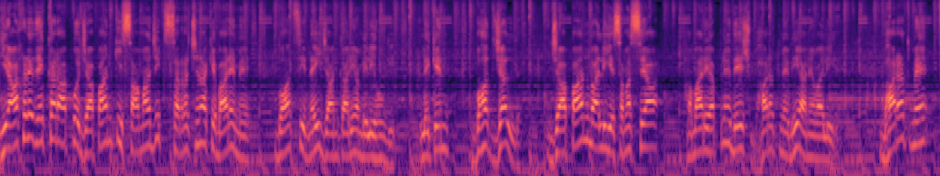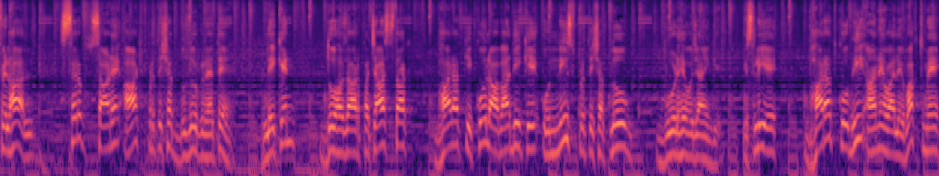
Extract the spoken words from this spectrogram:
ये आंकड़े देखकर आपको जापान की सामाजिक संरचना के बारे में बहुत सी नई जानकारियाँ मिली होंगी, लेकिन बहुत जल्द जापान वाली ये समस्या हमारे अपने देश भारत में भी आने वाली है। भारत में फ़िलहाल सिर्फ़ साढ़े आठ प्रतिशत बुज़ुर्ग रहते हैं, लेकिन 2050 तक भारत की कुल आबादी के 19 प्रतिशत लोग बूढ़े हो जाएँगे। इसलिए भारत को भी आने वाले वक्त में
